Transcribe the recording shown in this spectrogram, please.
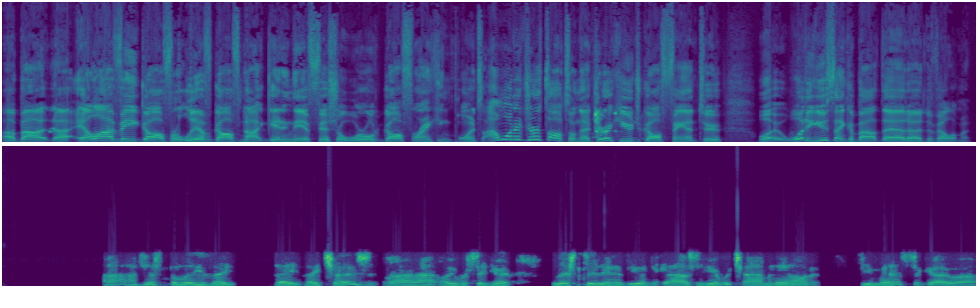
about uh, LIV Golf or Live Golf not getting the official world golf ranking points. I wanted your thoughts on that. You're a huge golf fan too. What What do you think about that uh, development? I just believe they they they chose it. I, we were sitting here listening to the interview, and the guys in here were chiming in on it a few minutes ago. Uh,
